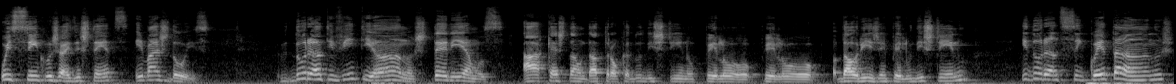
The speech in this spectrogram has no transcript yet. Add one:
Os 5 já existentes e mais 2. Durante 20 anos teríamos a questão da troca do destino pelo, pelo da origem pelo destino e durante 50 anos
